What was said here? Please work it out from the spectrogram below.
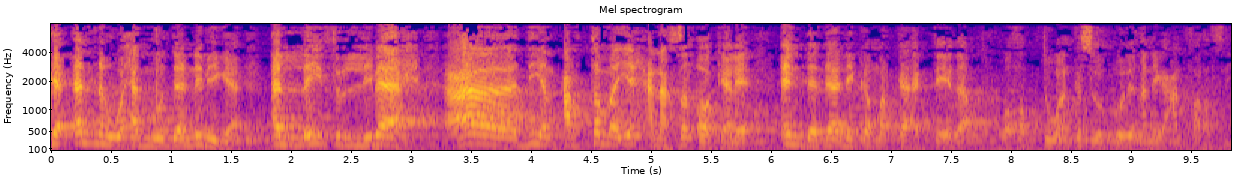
kaأnnahu waxaad mooddaa nebiga allayثu libaax caadiyan cartamaya xanaaqsan oo kale cinda daalika markaa agteeda wafadtu waan ka soo booday aniga can farasi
